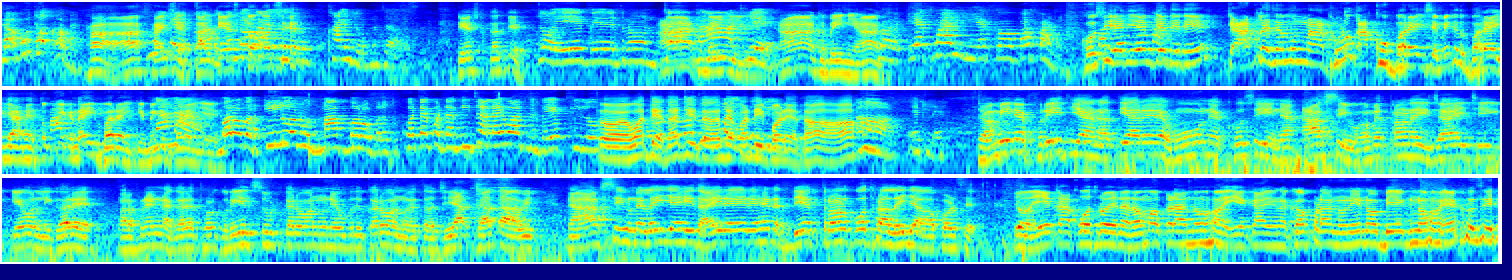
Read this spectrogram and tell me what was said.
જામું તો ખવાય. હા હા ખાઈશે છે. કાલ ટેસ્ટ તો કરશે. ખાઈ- ખાઈ મજા આવશે. ટેસ્ટ કરજે. જો એક બે ત્રણ ચાર આઠ ને આઠ બહેની આઠ. એક મારી એક પપ્પાની. ખુશી હજી એમ કહેતી હતી કે આટલા જામુનમાં થોડુંક આખું ભરાય છે. મેં કીધું ભરાઈ જાહે. તો કે નહીં ભરાય કે? મેં કીધું ભરાઈ જાય. બરોબર કિલોનું નું માપ બરોબર તો ખોટા ખોટા બીજા લાવ્યા હોત ને તો 1 કિલો તો વધે તો હજી તો વધે વધી પડે, તો. હા એટલે. જમીને ફ્રી થયા ને અત્યારે હું ને ખુશી ને આરસી અમે ત્રણેય જાય છીએ કેવલની ઘરે. મારા ફ્રેન્ડના ઘરે થોડુંક રીલ શૂટ કરવાનું ને એવું બધું કરવાનું હોય તો જાતા આવી. ને આરસી ને લઈ જાય તો હાઈ રહે ને બે ત્રણ કોથળા લઈ જવા પડશે. જો એક આ કોથળો એના રમકડાનો હોય એક આ એના કપડાનો ને એનો બેગનો એ ખુશી?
